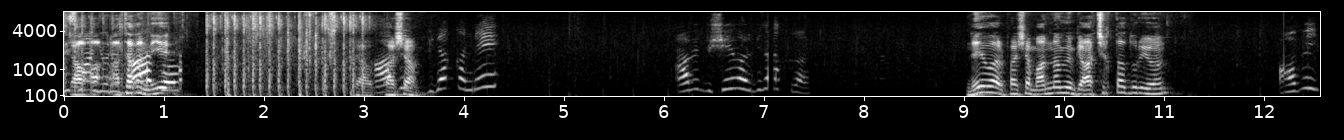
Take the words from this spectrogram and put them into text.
Düşman A- görüldü. Atakan niye? Ya Abi paşam. bir dakika ne? Abi bir şey var bir dakika. Ne var paşam anlamıyorum ki açıkta duruyorsun. Abi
